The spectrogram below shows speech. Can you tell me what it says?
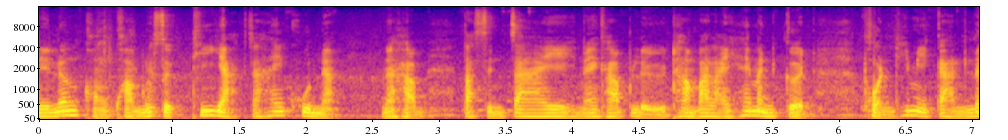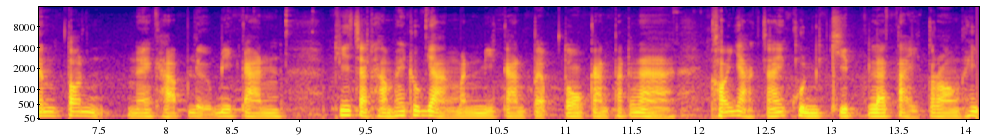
ในเรื่องของความรู้สึกที่อยากจะให้คุณอะ นะครับ ตัดสินใจนะครับ หรือทำอะไรให้มันเกิดผลที่มีการเริ่มต้นนะครับ หรือมีการที่จะทำให้ทุกอย่างมันมีการเติบโตการพัฒนา เขาอยากจะให้คุณคิดและไต่ตรองให้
